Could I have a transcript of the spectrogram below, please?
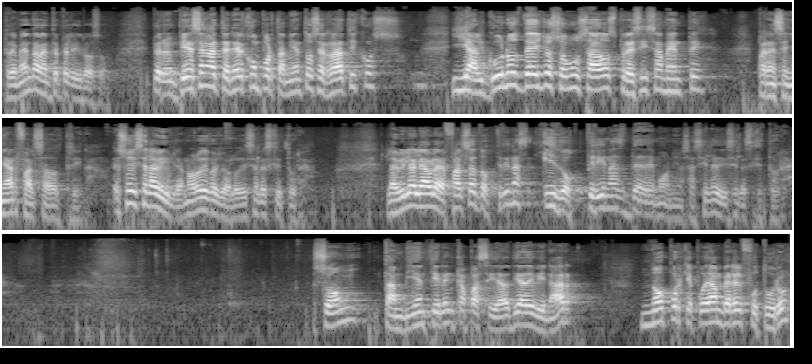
tremendamente peligroso. Pero empiezan a tener comportamientos erráticos y algunos de ellos son usados precisamente para enseñar falsa doctrina. Eso dice la Biblia, no lo digo yo, lo dice la Escritura. La Biblia le habla de falsas doctrinas y doctrinas de demonios, así le dice la Escritura. Son, también tienen capacidad de adivinar, no porque puedan ver el futuro,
